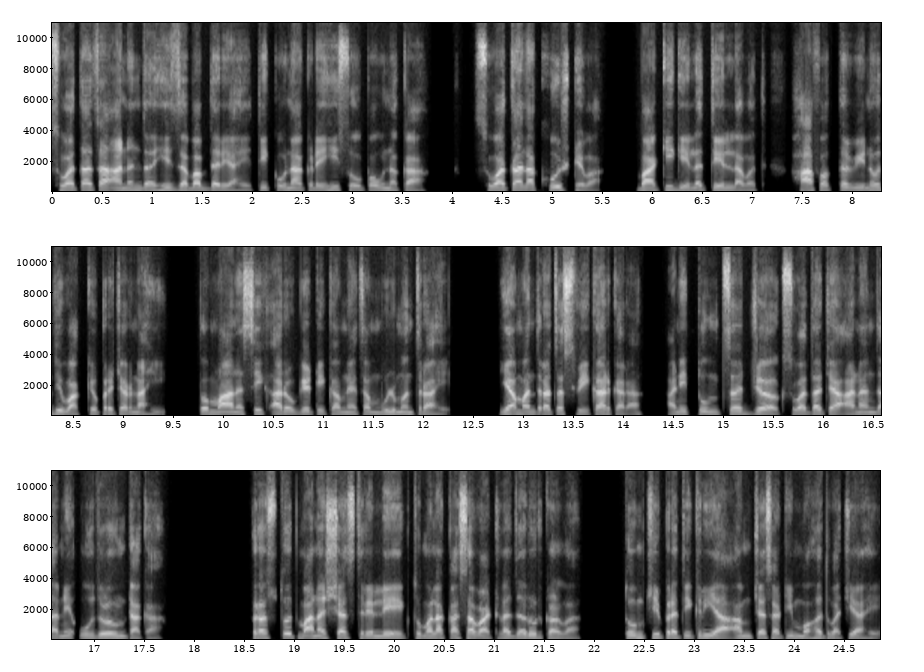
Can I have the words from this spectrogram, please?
स्वतःचा आनंद ही जबाबदारी आहे ती कोणाकडेही सोपवू नका. स्वतःला खुश ठेवा. बाकी गेलं तेल लावत. हा फक्त विनोदी वाक्यप्रचार नाही तो मानसिक आरोग्य टिकवण्याचा मूलमंत्र आहे. या मंत्राचा स्वीकार करा आणि तुमचं जग स्वतःच्या आनंदाने उजळून टाका. प्रस्तुत मानसशास्त्रीय लेख तुम्हाला कसा वाटला जरूर कळवा. तुमची प्रतिक्रिया आमच्यासाठी महत्त्वाची आहे.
